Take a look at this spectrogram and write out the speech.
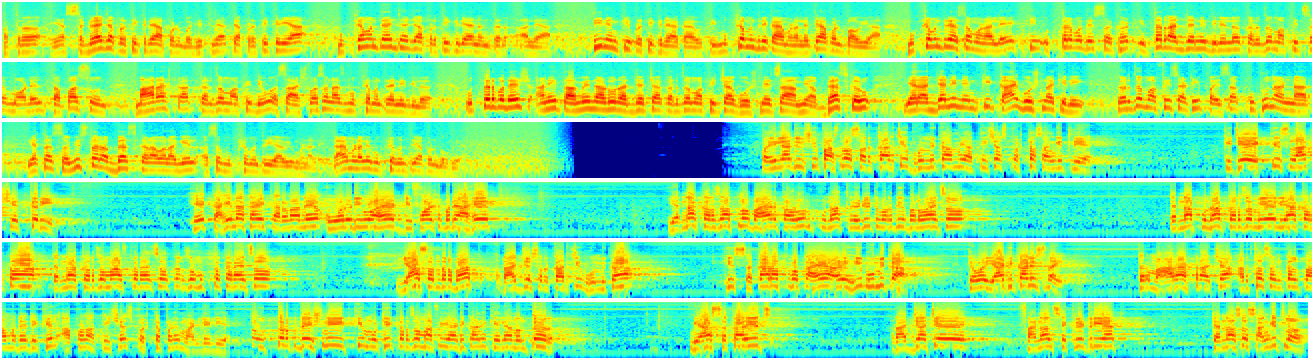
मात्र या सगळ्या ज्या प्रतिक्रिया आपण बघितल्या त्या प्रतिक्रिया मुख्यमंत्र्यांच्या ज्या प्रतिक्रिया नंतर आल्या ती नेमकी प्रतिक्रिया काय होती? मुख्यमंत्री काय म्हणाले ते आपण पाहूया. मुख्यमंत्री असं म्हणाले की उत्तर प्रदेश सकट इतर राज्यांनी दिलेलं कर्जमाफीचं मॉडेल तपासून महाराष्ट्रात कर्जमाफी देऊ असं आश्वासन आज मुख्यमंत्र्यांनी दिलं. उत्तर प्रदेश आणि तामिळनाडू राज्याच्या कर्जमाफीच्या घोषणेचा आम्ही अभ्यास करू. या राज्यांनी नेमकी काय घोषणा केली? कर्जमाफीसाठी पैसा कुठून आणणार? याचा सविस्तर अभ्यास करावा लागेल असं मुख्यमंत्री यावेळी म्हणाले. काय म्हणाले मुख्यमंत्री? आपण बघूया. पहिल्या दिवशीपासून सरकारची भूमिका मी अतिशय स्पष्ट सांगितली आहे की जे एकतीस लाख शेतकरी हे काही ना काही कारणाने ओव्हरड्यू आहेत डिफॉल्टमध्ये आहेत यांना कर्जातनं बाहेर काढून पुन्हा क्रेडिट वर्दी बनवायचं त्यांना पुन्हा कर्ज मिळेल याकरता त्यांना कर्ज माफ करायचं कर्जमुक्त करायचं या संदर्भात राज्य सरकारची भूमिका ही सकारात्मक आहे आणि ही भूमिका केवळ या ठिकाणीच नाही तर महाराष्ट्राच्या अर्थसंकल्पामध्ये देखील आपण अतिशय स्पष्टपणे मांडलेली आहे. तर उत्तर प्रदेशने इतकी मोठी कर्जमाफी या ठिकाणी केल्यानंतर मी आज सकाळीच राज्याचे फायनान्स सेक्रेटरी आहेत त्यांना असं सांगितलं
